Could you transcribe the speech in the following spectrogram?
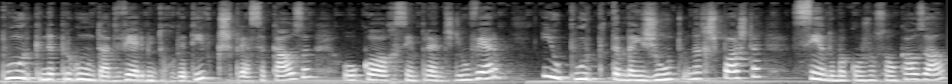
porque na pergunta verbo interrogativo, que expressa a causa, ocorre sempre antes de um verbo, e o porque também junto na resposta, sendo uma conjunção causal,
